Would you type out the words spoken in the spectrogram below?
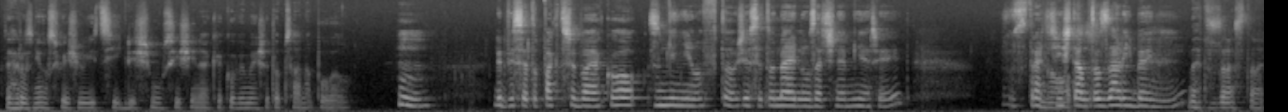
A to je hrozně osvěžující, když musíš jinak jako vymýšlet a psát na povel. Hmm. Kdyby se to pak třeba jako změnilo v to, že se to najednou začne měřit, Ztratíš no, tam to zalíbení? Ne, to se nestane.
